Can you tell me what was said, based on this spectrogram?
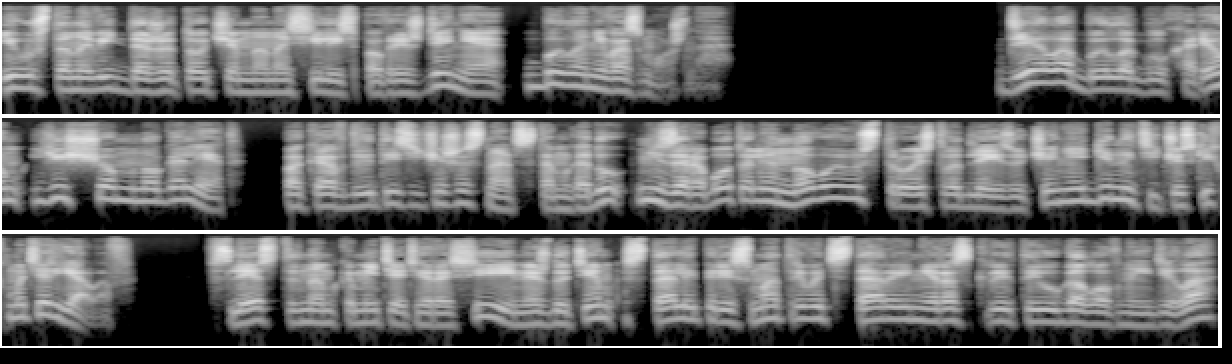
и установить даже то, чем наносились повреждения, было невозможно. Дело было глухарем еще много лет, пока в 2016 году не заработали новые устройства для изучения генетических материалов. В Следственном комитете России, между тем, стали пересматривать старые нераскрытые уголовные дела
